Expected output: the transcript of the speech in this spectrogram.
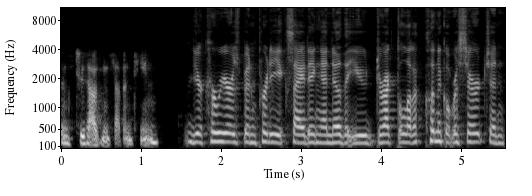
since 2017. Your career has been pretty exciting. I know that you direct a lot of clinical research and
